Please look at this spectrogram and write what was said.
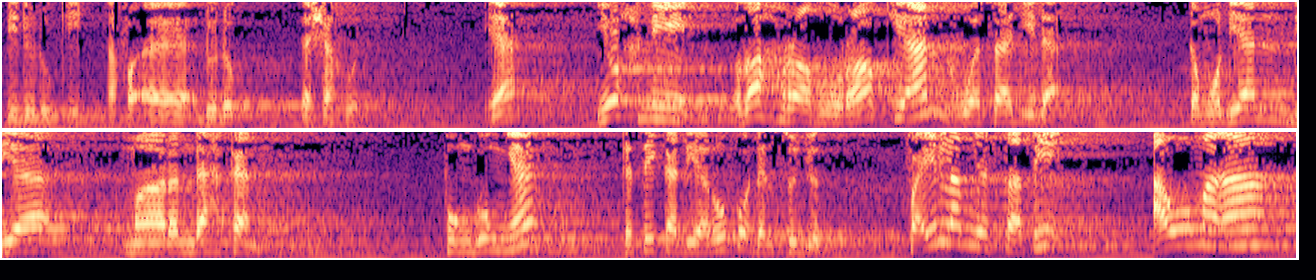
diduduki. Taf, e, duduk tasyahud. Ya, yuhni dhahrahu raki'an wa sajida. Kemudian dia merendahkan punggungnya ketika dia rukuk dan sujud. Fa illam yastati au ma'a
